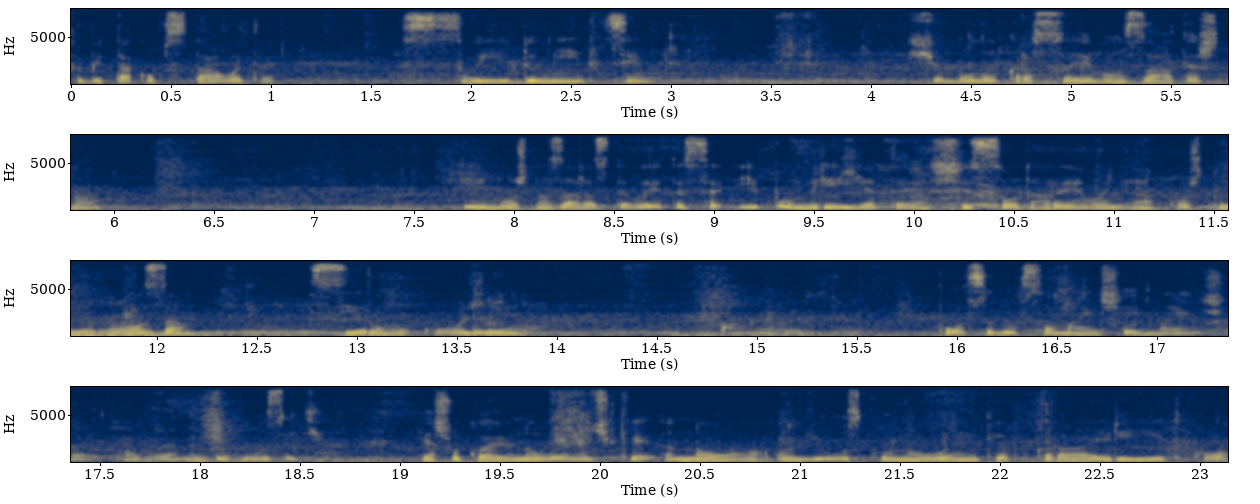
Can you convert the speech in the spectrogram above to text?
собі так обставити в своїй домівці, щоб було красиво, затишно. І можна зараз дивитися і помріяти. 600 гривень а коштує ваза в сірому кольорі. Посуду все менше і менше, але не довозять. Я шукаю новиночки, але в юску новинки вкрай рідко.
